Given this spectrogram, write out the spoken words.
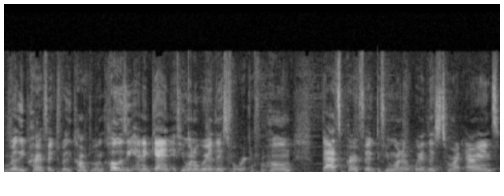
Really perfect, really comfortable and cozy. And again, if you wanna wear this for working from home, that's perfect. If you wanna wear this to run errands,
